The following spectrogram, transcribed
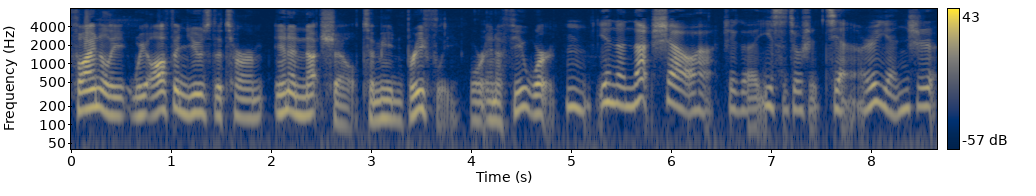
Finally, we often use the term in a nutshell to mean briefly or in a few words. 嗯，in a nutshell 哈，这个意思就是简而言之。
